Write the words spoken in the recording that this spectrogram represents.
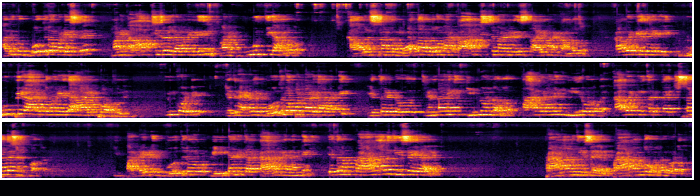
అది ఒక గోతులో పడేస్తే మనకి ఆక్సిజన్ లెవెల్ అనేది మనకు పూర్తిగా అందదు. కావలసినంత మోతాదులో మనకు ఆక్సిజన్ అనేది స్థాయి మనకు అందదు. కాబట్టి ఇతనికి ఊపిరి ఆడటం అనేది ఆగిపోతుంది. ఇంకోటి ఇతను ఎక్కడ గోతులో పడ్డాడు కాబట్టి ఇతడు తినడానికి తిండి ఉండదు తాగడానికి నీరు ఉండదు. కాబట్టి ఇతను ఖచ్చితంగా చనిపోతాడు. ఈ పడేటి గోతులో వేయడానికి గల కారణం ఏంటంటే ఇతను ప్రాణాలు తీసేయాలి. ప్రాణాలు తీసేయాలి. ప్రాణంతో ఉండకూడదు.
